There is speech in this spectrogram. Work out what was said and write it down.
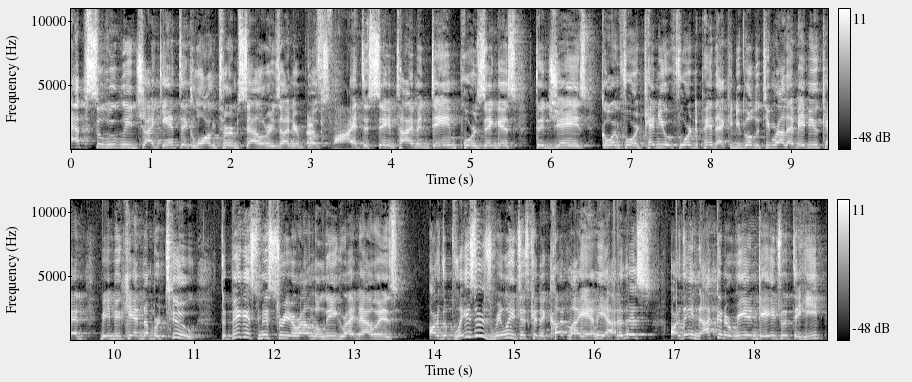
absolutely gigantic long-term salaries on your books at the same time. And Dame, Porzingis, the Jays going forward. Can you afford to pay that? Can you build a team around that? Maybe you can. Maybe you can't. Number two, the biggest mystery around the league right now is Are the Blazers really just going to cut Miami out of this? Are they not going to re engage with the Heat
